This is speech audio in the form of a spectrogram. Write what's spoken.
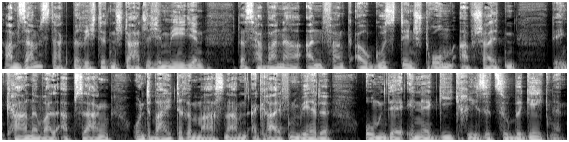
Am Samstag berichteten staatliche Medien, dass Havanna Anfang August den Strom abschalten, den Karneval absagen und weitere Maßnahmen ergreifen werde, um der Energiekrise zu begegnen.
